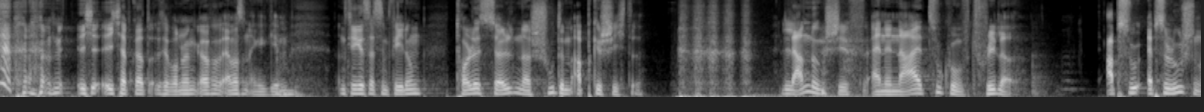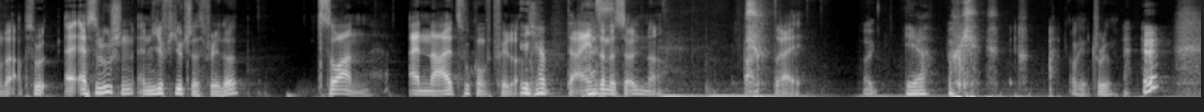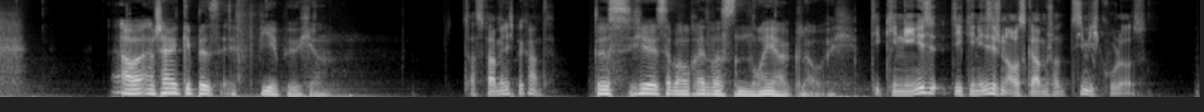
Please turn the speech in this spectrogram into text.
ich ich habe gerade The Wandering Earth auf Amazon eingegeben und kriege jetzt als Empfehlung tolle Söldner Shoot'em Up Geschichte. Landungsschiff, eine nahe Zukunft Thriller. Absol Absolution oder Absol äh, Absolution, ein Near Future Thriller. Zorn, ein nahe Zukunft Thriller. Ich habe Der einsame Söldner. Band 3. ja, okay. Okay, Entschuldigung. Aber anscheinend gibt es vier Bücher. Das war mir nicht bekannt. Das hier ist aber auch etwas neuer, glaube ich. Die, Chines die chinesischen Ausgaben schauen ziemlich cool aus.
